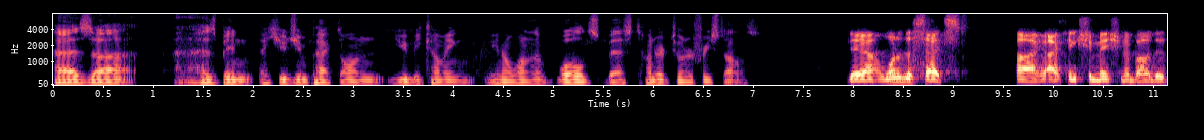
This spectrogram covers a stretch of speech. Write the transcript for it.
has uh, has been a huge impact on you becoming, you know, one of the world's best 100, 200 freestylers? Yeah, one of the sets, uh, I think she mentioned about the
